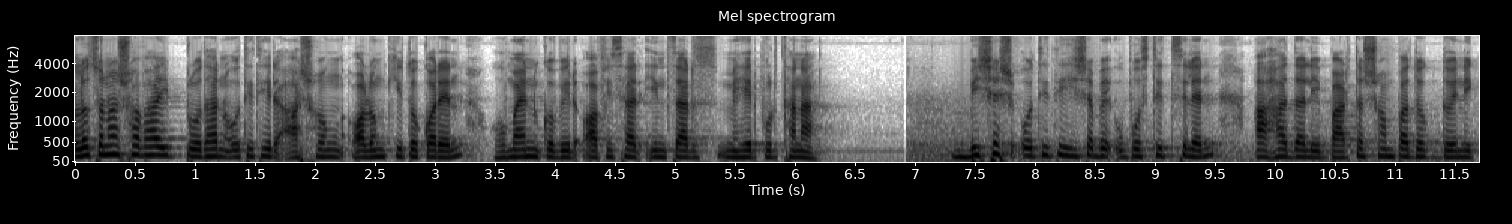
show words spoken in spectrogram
আলোচনা সভায় প্রধান অতিথির আসন অলঙ্কিত করেন Humayun Kabir officer in charge Meherpur থানা। বিশেষ অতিথি হিসেবে উপস্থিত ছিলেন আহাদ আলী বার্তা সম্পাদক দৈনিক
